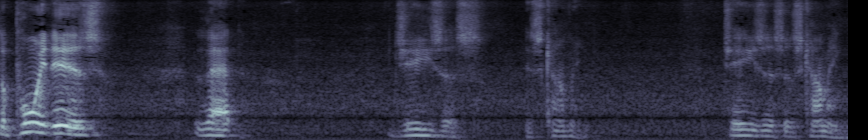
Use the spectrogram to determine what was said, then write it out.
The point is that Jesus is coming. Jesus is coming.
